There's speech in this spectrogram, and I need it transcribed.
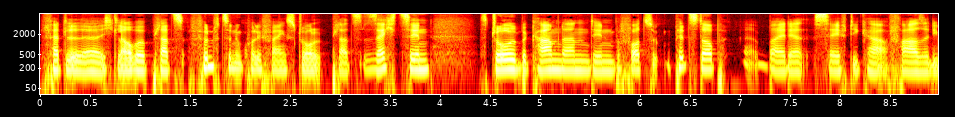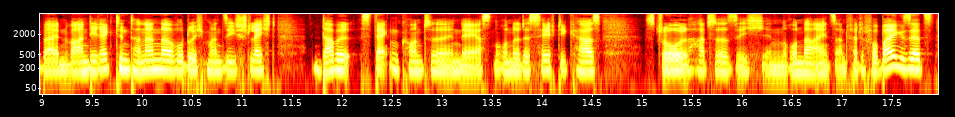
Vettel, äh, ich glaube, Platz 15 im Qualifying, Stroll Platz 16. Stroll bekam dann den bevorzugten Pitstop äh, bei der Safety Car Phase. Die beiden waren direkt hintereinander, wodurch man sie schlecht double stacken konnte in der ersten Runde des Safety Cars. Stroll hatte sich in Runde 1 an Vettel vorbeigesetzt,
